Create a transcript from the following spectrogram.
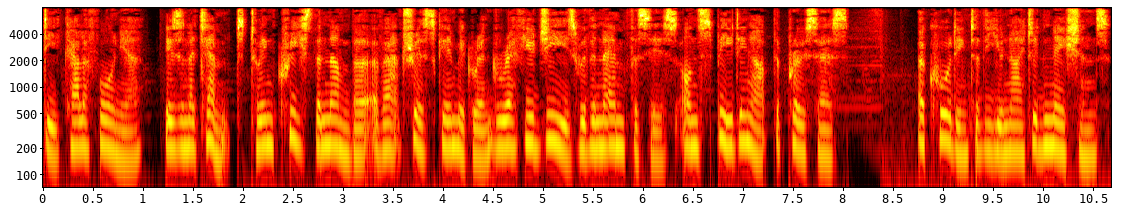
D. California, is an attempt to increase the number of at-risk immigrant refugees with an emphasis on speeding up the process. According to the United Nations,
